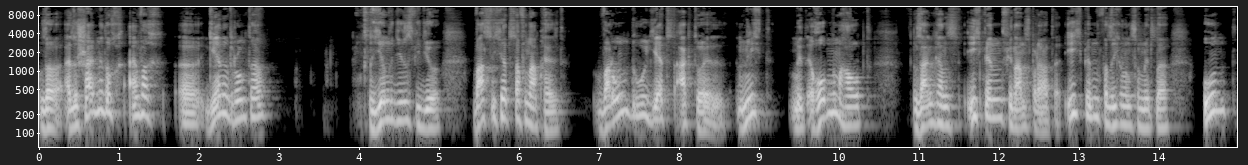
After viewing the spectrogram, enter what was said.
So, also schreib mir doch einfach äh, gerne drunter, hier unter dieses Video, was dich jetzt davon abhält, warum du jetzt aktuell nicht mit erhobenem Haupt sagen kannst, ich bin Finanzberater, ich bin Versicherungsvermittler und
